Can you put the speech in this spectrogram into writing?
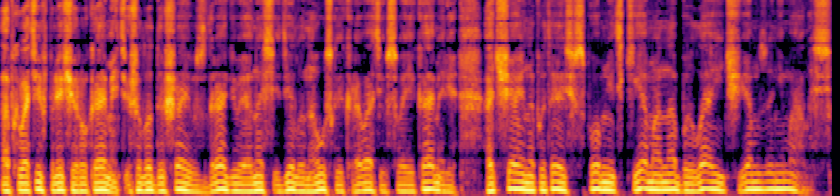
Обхватив плечи руками, тяжело дыша и вздрагивая, она сидела на узкой кровати в своей камере, отчаянно пытаясь вспомнить, кем она была и чем занималась.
